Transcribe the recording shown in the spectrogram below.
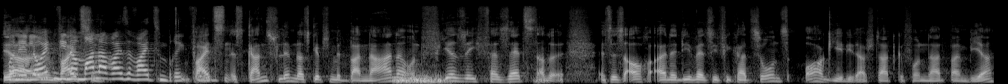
Von Ja, den Leuten, die Weizen. normalerweise Weizen bringen. Weizen ist ganz schlimm, das gibt es mit Banane und Pfirsich versetzt. Also es ist auch eine Diversifikationsorgie, die da stattgefunden hat beim Bier.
